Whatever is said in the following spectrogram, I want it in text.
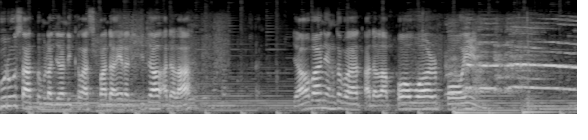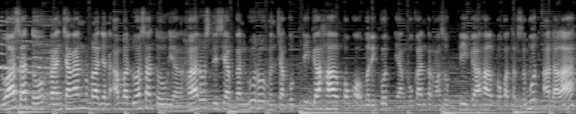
guru saat pembelajaran di kelas pada era digital adalah Jawaban yang tepat adalah PowerPoint. 21. Rancangan pembelajaran abad 21 yang harus disiapkan guru mencakup tiga hal pokok berikut yang bukan termasuk tiga hal pokok tersebut adalah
